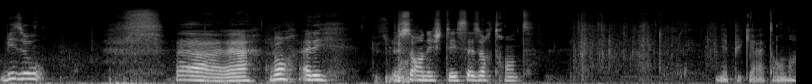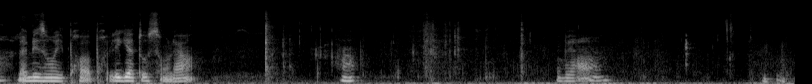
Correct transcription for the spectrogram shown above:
Bisous. Ah, là, là. bon, allez. Le sang en est jeté, 16h30. Il n'y a plus qu'à attendre. La maison est propre, les gâteaux sont là. Hein? On verra. hein. Mm-hmm.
